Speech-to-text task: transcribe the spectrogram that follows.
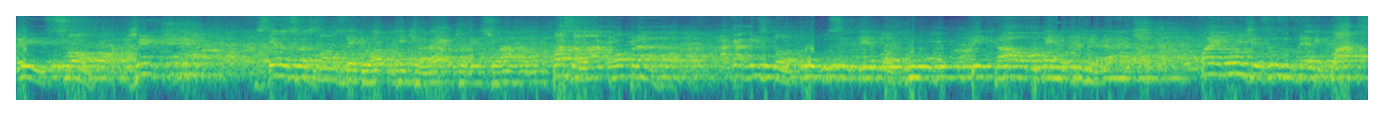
Ei, som. Gente, estenda suas mãos bem do alto pra gente orar, te abençoar. Passa lá, compra a camisa do Alcubo, o CD do Alcubo, tem caldo, tem refrigerante. Pai, em nome de Jesus, nos leve em paz,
